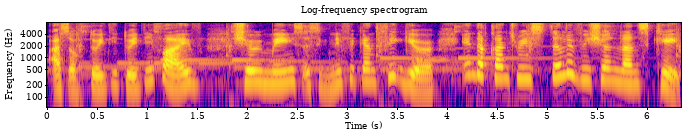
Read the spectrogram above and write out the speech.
As of 2025, she remains a significant figure in the country's television landscape.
